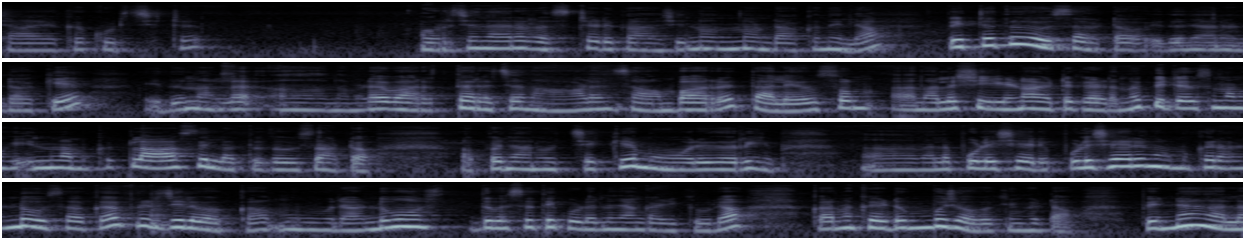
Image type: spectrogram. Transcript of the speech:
ചായയൊക്കെ കുടിച്ചിട്ട് കുറച്ച് നേരം റെസ്റ്റ് എടുക്കാമെന്ന് വെച്ചാൽ ഇന്നൊന്നും ഉണ്ടാക്കുന്നില്ല. പിറ്റത്തെ ദിവസം കേട്ടോ ഇത് ഞാൻ ഉണ്ടാക്കിയ ഇത് നല്ല നമ്മുടെ വറുത്തരച്ച നാടൻ സാമ്പാർ തലേദിവസം ദിവസം നല്ല ക്ഷീണമായിട്ട് കിടന്ന്. പിറ്റേ ദിവസം നമുക്ക് ഇന്ന് നമുക്ക് ക്ലാസ് ഇല്ലാത്ത ദിവസം കേട്ടോ അപ്പോൾ ഞാൻ ഉച്ചയ്ക്ക് മോരുകറിയും നല്ല പുളിശ്ശേരി. പുളിശ്ശേരി നമുക്ക് രണ്ട് ദിവസമൊക്കെ ഫ്രിഡ്ജിൽ വെക്കാം. രണ്ട് മൂന്ന് ദിവസത്തിൽ കൂടുതൽ ഞാൻ കഴിക്കൂല. കാരണം കെടുമ്പ് ചുവയ്ക്കും കേട്ടോ. പിന്നെ നല്ല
